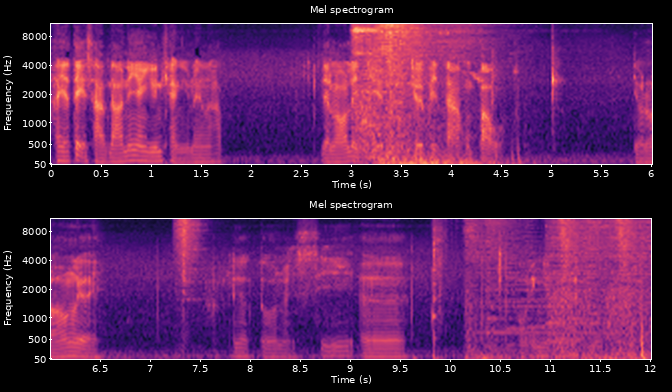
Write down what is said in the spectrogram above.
ฮายาเตะสามดาวนี่ยังยืนแข่งอยู่เลยนะครับ เดี๋ยวร้อเลยเกมเจอเพตาของเป่า เดี๋ยวร้องเลย เลือกตัวหน่อยสิเออเอาเองนิดไว้เลยโอเค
